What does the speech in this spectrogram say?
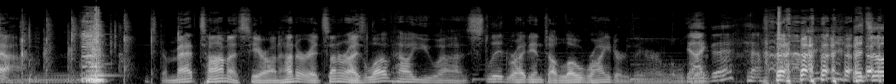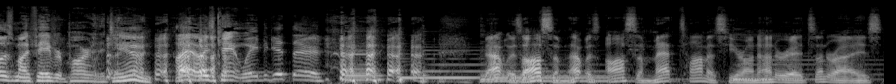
Yeah. Mr. Matt Thomas here on Hunter at Sunrise. Love how you uh, slid right into low rider there a little You like bit. that? That's always my favorite part of the tune. I always can't wait to get there. That was awesome. That was awesome. Matt Thomas here on Hunter at Sunrise.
